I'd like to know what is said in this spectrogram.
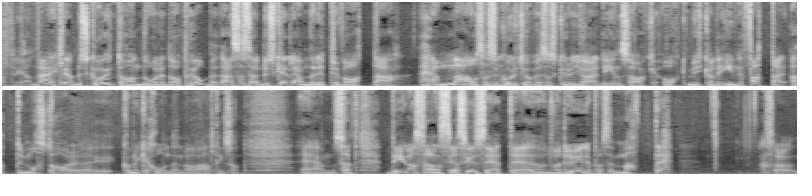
återigen. verkligen, du ska ju inte ha en dålig dag på jobbet. Alltså så här, du ska lämna det privata hemma och sen så går du till jobbet så ska du göra din sak. Och mycket av det innefattar att du måste ha eh, kommunikationen och allting sånt. Ehm, så att det är någonstans, jag skulle säga att det, vad du är inne på, så matte. Alltså,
